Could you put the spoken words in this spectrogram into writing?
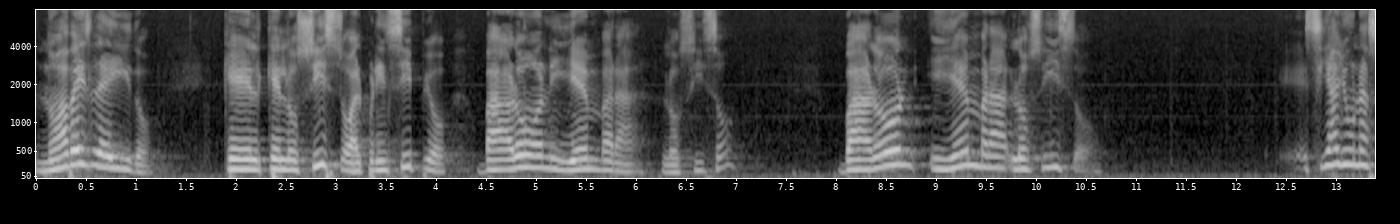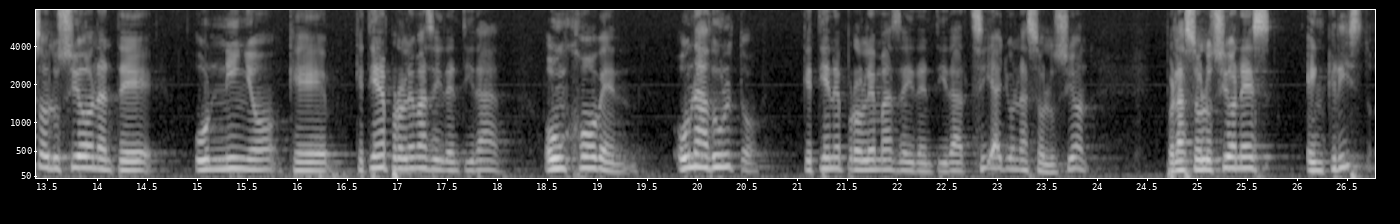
¿no habéis leído que el que los hizo al principio, varón y hembra, los hizo? Varón y hembra los hizo. Si hay una solución ante un niño que, que tiene problemas de identidad, o un joven, o un adulto, que tiene problemas de identidad. Sí hay una solución, pero la solución es en Cristo.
